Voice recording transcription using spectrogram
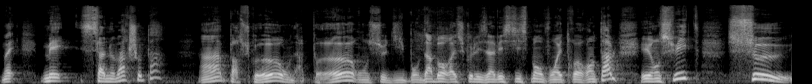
Mais mais ça ne marche pas. Hein, parce que on a peur, on se dit bon d'abord est-ce que les investissements vont être rentables? Et ensuite ceux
